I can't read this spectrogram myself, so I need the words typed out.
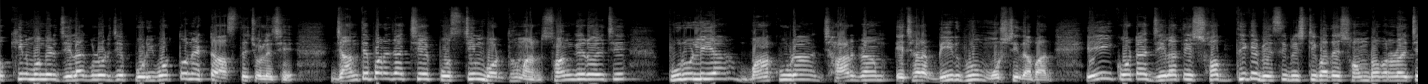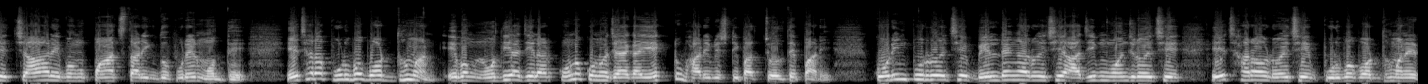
দক্ষিণবঙ্গের জেলাগুলোর যে পরিবর্তন একটা আসতে চলেছে। জানতে পারা যাচ্ছে পশ্চিম বর্ধমান। সঙ্গে রয়েছে পুরুলিয়া, বাঁকুড়া, ঝাড়গ্রাম, এছাড়া বীরভূম, মুর্শিদাবাদ। এই কটা জেলাতে সব থেকে বেশি বৃষ্টিপাতের সম্ভাবনা রয়েছে চার এবং পাঁচ তারিখ দুপুরের মধ্যে। এছাড়া পূর্ব বর্ধমান এবং নদিয়া জেলার কোনো কোনো জায়গায় একটু ভারী বৃষ্টিপাত চলতে পারে। করিমপুর রয়েছে, বেলডাঙ্গা রয়েছে, আজিমগঞ্জ রয়েছে, এছাড়াও রয়েছে পূর্ব বর্ধমানের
